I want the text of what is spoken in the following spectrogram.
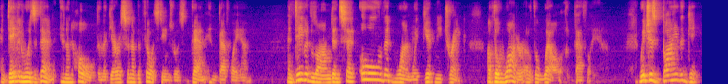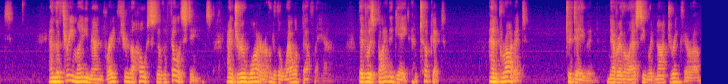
And David was then in an hold, and the garrison of the Philistines was then in Bethlehem. And David longed and said, Oh, that one would give me drink of the water of the well of Bethlehem, which is by the gate. And the three mighty men brake through the hosts of the Philistines, and drew water out of the well of Bethlehem, that was by the gate, and took it, and brought it to David. Nevertheless, he would not drink thereof,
